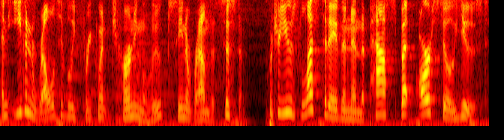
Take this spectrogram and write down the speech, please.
and even relatively frequent turning loops seen around the system. which are used less today than in the past, but are still used.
